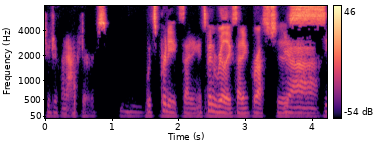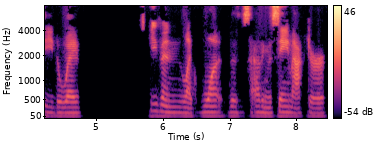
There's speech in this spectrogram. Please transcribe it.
two different actors. It's pretty exciting. It's been really exciting for us to Yeah. see the way even like one this, having the same actor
